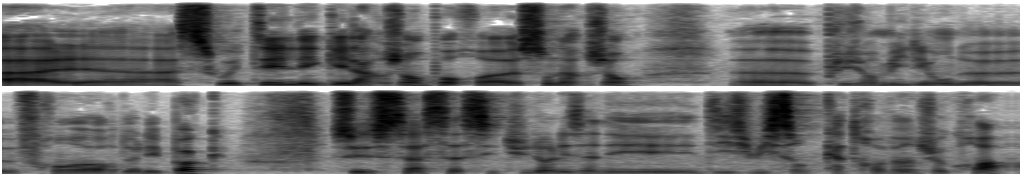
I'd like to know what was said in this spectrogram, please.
a- souhaité léguer l'argent pour euh, son argent, euh, plusieurs millions de francs or de l'époque. Ça, ça se situe dans les années 1880, je crois.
